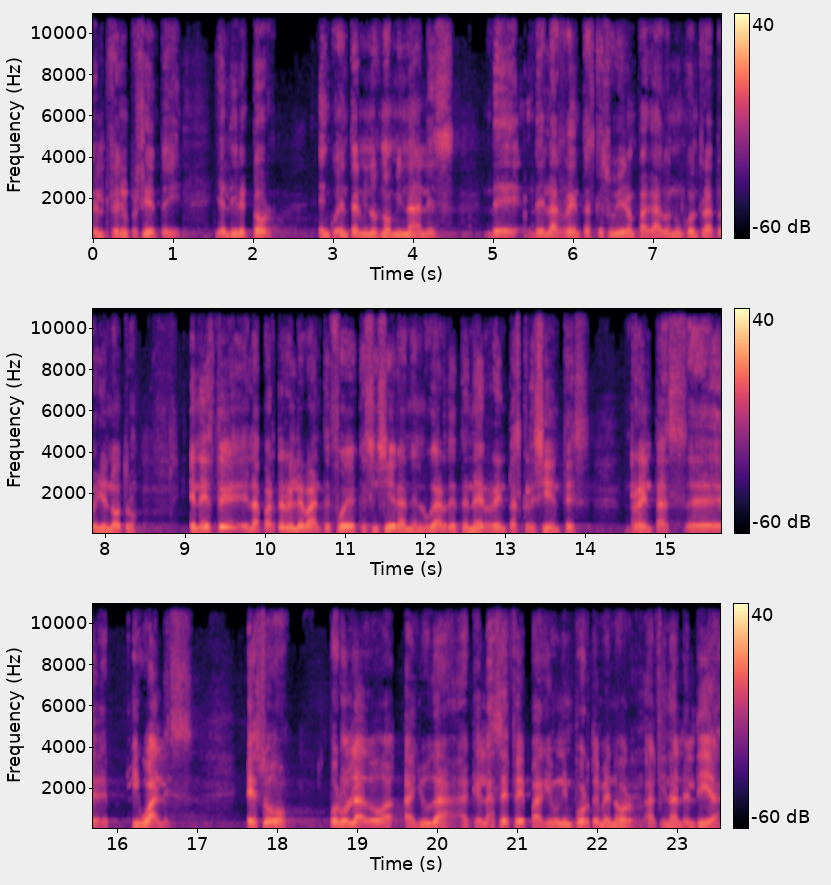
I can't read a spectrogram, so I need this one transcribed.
el señor presidente y, y el director en, términos nominales de, de las rentas que se hubieran pagado en un contrato y en otro. En este, la parte relevante fue que se hicieran, en lugar de tener rentas crecientes, rentas eh, iguales. Eso, por un lado, ayuda a que la CFE pague un importe menor al final del día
